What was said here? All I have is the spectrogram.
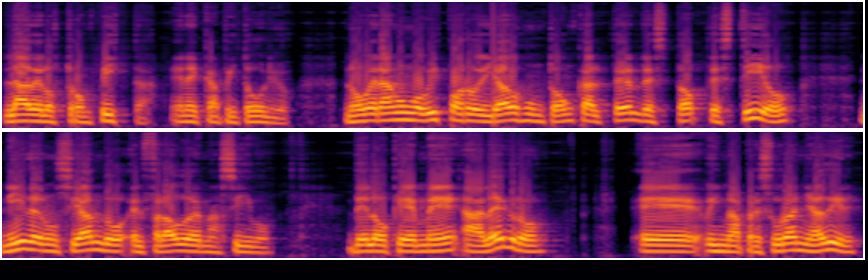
la de los trompistas en el Capitolio. No verán un obispo arrodillado junto a un cartel de Stop the Steal ni denunciando el fraude masivo. De lo que me alegro eh, y me apresuro a añadir,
